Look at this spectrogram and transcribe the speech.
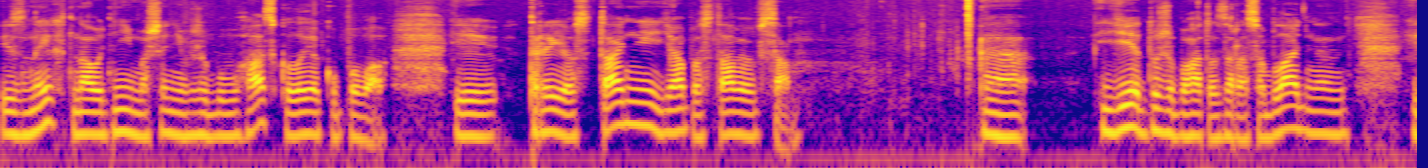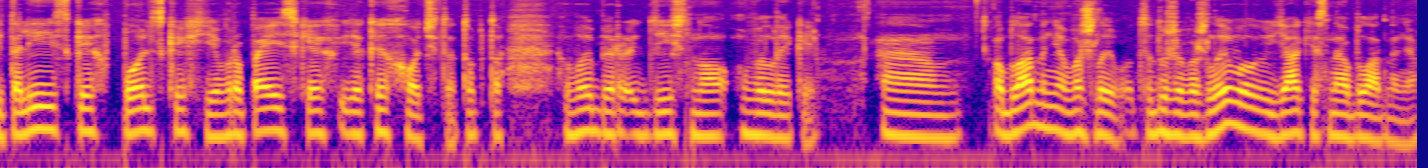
Із них на одній машині вже був газ, коли я купував. І три останні я поставив сам. Е, Є дуже багато зараз обладнань італійських, польських, європейських, яких хочете. Тобто вибір дійсно великий. Е, обладнання важливо. Це дуже важливо, якісне обладнання.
